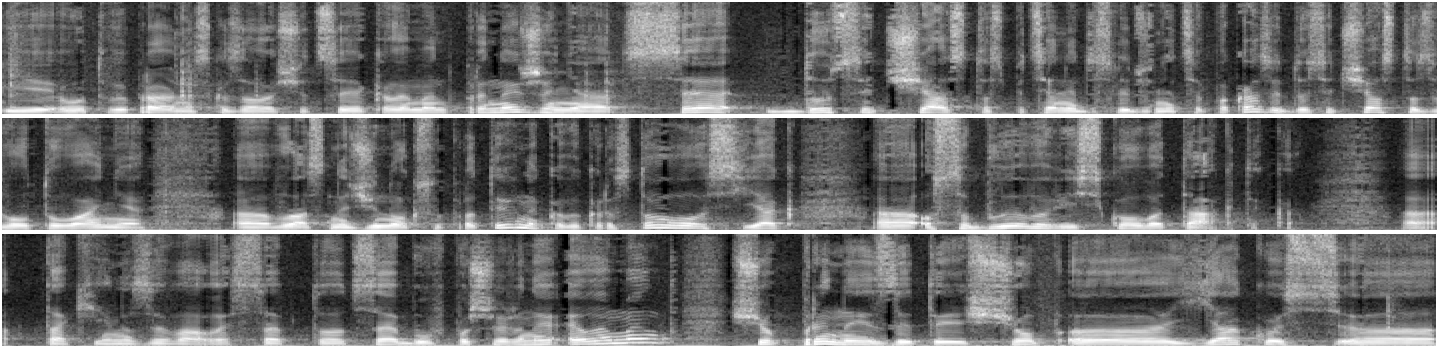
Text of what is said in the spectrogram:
І от ви правильно сказали, що це як елемент приниження. Це досить часто спеціальні дослідження це показують. Досить часто зґвалтування е, власне жінок супротивника використовувалось як е, особлива військова тактика. Так її називали. Тобто це був поширений елемент, щоб принизити, щоб е, якось е,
